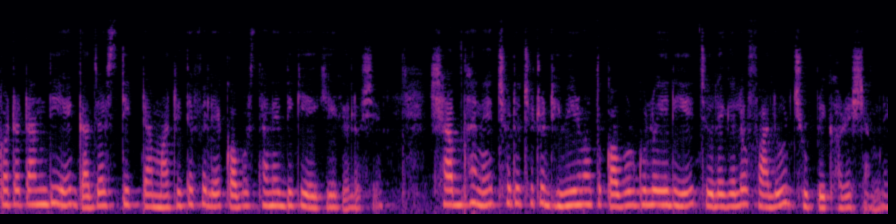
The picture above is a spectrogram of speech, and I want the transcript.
কটা টান দিয়ে গাজার স্টিকটা মাটিতে ফেলে কবরস্থানের দিকে এগিয়ে গেল সে। সাবধানে ছোট ছোট ঢিবির মতো কবরগুলো এড়িয়ে চলে গেল ফালুর ঝুপড়ি ঘরের সামনে।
